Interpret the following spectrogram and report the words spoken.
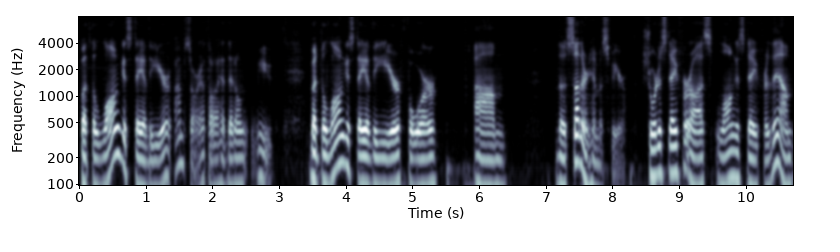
but the longest day of the year, I'm sorry, I thought I had that on mute, but the longest day of the year for um, the southern hemisphere. Shortest day for us, longest day for them,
